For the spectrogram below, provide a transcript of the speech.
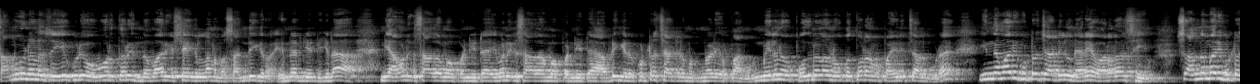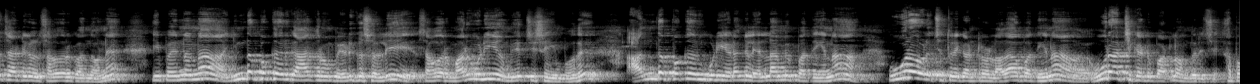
சமூக நலம் செய்யக்கூடிய ஒவ்வொருத்தரும் இந்த மாதிரி விஷயங்கள்லாம் நம்ம சந்திக்கிறோம். என்னன்னு கேட்டிங்கன்னா நீ அவனுக்கு சாதகமாக பண்ணிட்ட இவனுக்கு சாதகமாக பண்ணிட்ட அப்படிங்கிற குற்றச்சாட்டு நமக்கு முன்னாடி வைப்பாங்க. உண்மையிலே நம்ம பொதுநல நோக்கத்தோடு நம்ம பயணித்தாலும் கூட இந்த மாதிரி குற்றச்சாட்டுகள் நிறைய வரதான் செய்யும். ஸோ அந்த மாதிரி குற்றச்சாட்டுகள் சகோதரருக்கு வந்தோடனே இப்போ என்னென்னா இந்த பக்கம் இருக்க ஆக்கிரமிப்பு எடுக்க சொல்லி சகோதரர் மறுபடியும் முயற்சி செய்யும்போது அந்த பக்கம் இருக்கக்கூடிய இடங்கள் எல்லாமே பார்த்தீங்கன்னா ஊர வளர்ச்சித்துறை கண்ட்ரோல் அதாவது பார்த்தீங்கன்னா ஊராட்சி கட்டுப்பாட்டில் வந்துருச்சு. அப்போ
